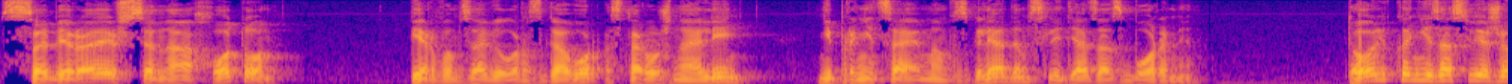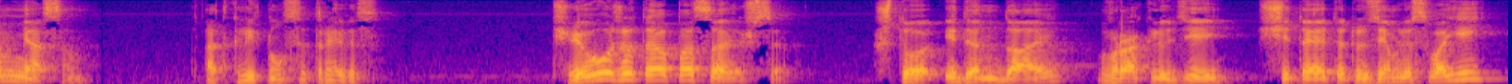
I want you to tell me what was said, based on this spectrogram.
«Собираешься на охоту?» Первым завел разговор осторожный олень, непроницаемым взглядом следя за сборами. «Только не за свежим мясом», – откликнулся Трэвис. «Чего же ты опасаешься? Что Идендай, враг людей, считает эту землю своей?» –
